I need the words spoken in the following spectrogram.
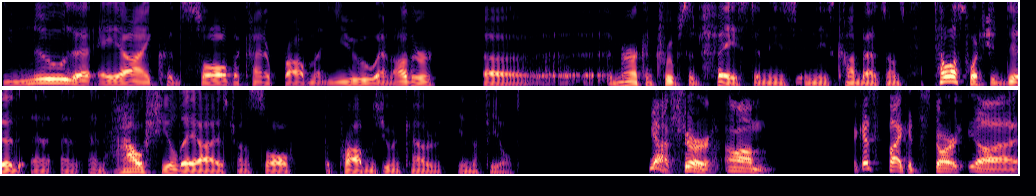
you knew that AI could solve the kind of problem that you and other uh, American troops had faced in these in these combat zones. Tell us what you did and, and, and how Shield AI is trying to solve the problems you encountered in the field. Yeah, sure. Um, I guess if I could start, uh,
